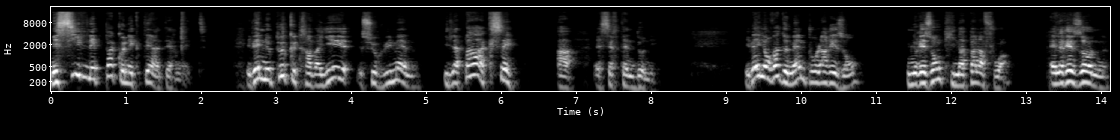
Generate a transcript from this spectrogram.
mais s'il n'est pas connecté à Internet, eh bien, il ne peut que travailler sur lui-même. Il n'a pas accès à certaines données. Eh bien, il en va de même pour la raison, une raison qui n'a pas la foi. Elle raisonne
